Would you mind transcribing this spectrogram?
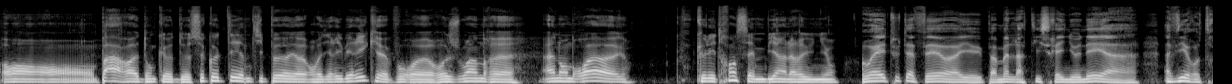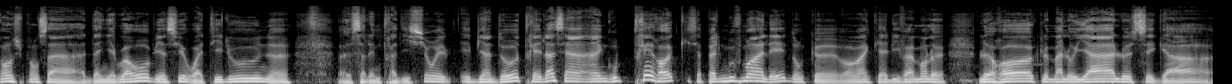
On part euh, donc de ce côté un petit peu, euh, on va dire ibérique, pour euh, rejoindre un endroit que les trans aiment bien à La Réunion. Ouais, tout à fait. Il y a eu pas mal d'artistes réunionnais à, venir au trans. Je pense à Daniel Waro, bien sûr, ou à Tiloun, Salem Tradition et, bien d'autres. Et là, c'est un, groupe très rock qui s'appelle Mouvement Allé, donc vraiment qui allie vraiment le, le rock, le maloya, le Sega.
